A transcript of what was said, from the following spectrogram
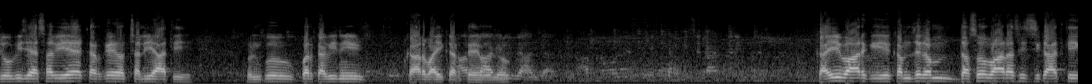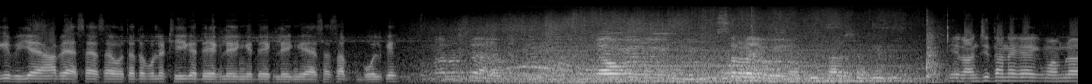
जो भी जैसा भी है करके और चली आती है। उनको ऊपर कभी नहीं कार्रवाई करते हैं वो लोग। कई बार की है। कम से कम दसों बार ऐसी शिकायत की कि भैया यहाँ पे ऐसा ऐसा होता है तो बोले ठीक है देख लेंगे देख लेंगे ऐसा सब बोल के। ये रांची थाने का एक मामला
